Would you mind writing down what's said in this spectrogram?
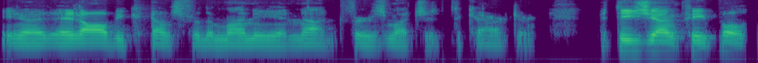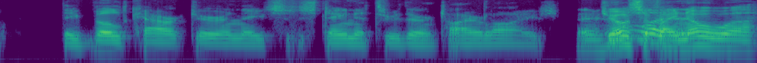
you know, it, it all becomes for the money and not for as much as the character. But these young people, they build character and they sustain it through their entire lives. And Joseph, I know. Uh,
